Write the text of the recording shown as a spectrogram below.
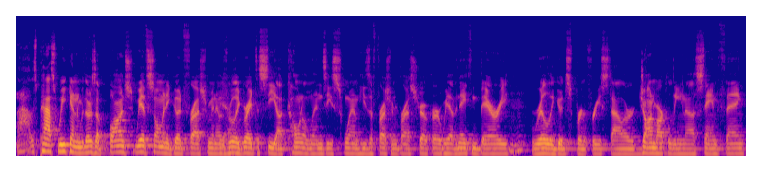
ah, this past weekend, there's a bunch. We have so many good freshmen. It was yeah. really great to see uh, Kona Lindsay swim. He's a freshman breaststroker. We have Nathan Barry, mm-hmm. really good sprint freestyler. John Marcolina, same thing,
